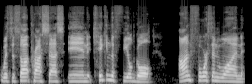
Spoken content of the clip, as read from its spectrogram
with the thought process in kicking the field goal on fourth and one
